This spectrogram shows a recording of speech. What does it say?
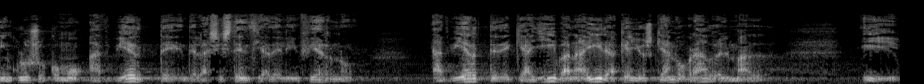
incluso como advierte de la existencia del infierno, advierte de que allí van a ir aquellos que han obrado el mal. Y, eh,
